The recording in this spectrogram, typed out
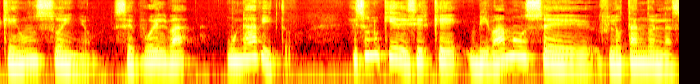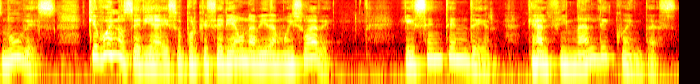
que un sueño se vuelva un hábito. Eso no quiere decir que vivamos eh, flotando en las nubes. Qué bueno sería eso, porque sería una vida muy suave. Es entender que al final de cuentas,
